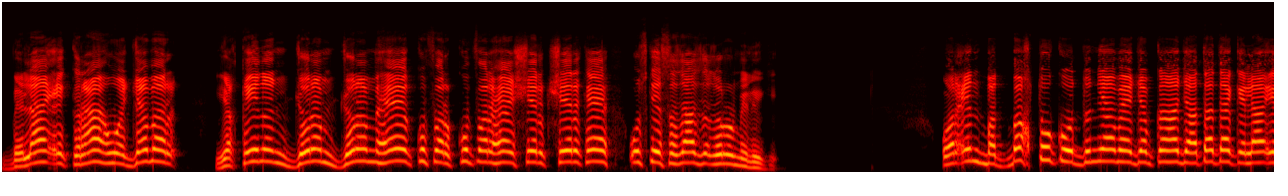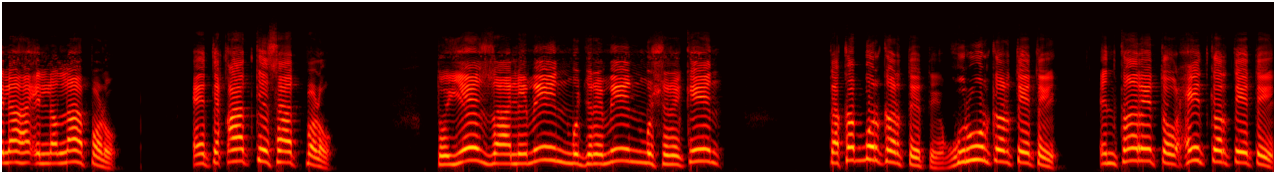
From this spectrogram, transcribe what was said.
بلا اکراہ و جبر یقیناً جرم جرم ہے، کفر کفر ہے، شرک شرک ہے، اس کی سزا ضرور ملے گی۔ اور ان بدبختوں کو دنیا میں جب کہا جاتا تھا کہ لا الہ الا اللہ پڑھو، اعتقاد کے ساتھ پڑھو، تو یہ ظالمین، مجرمین مشرقین تکبر کرتے تھے، غرور کرتے تھے، انکار توحید کرتے تھے۔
